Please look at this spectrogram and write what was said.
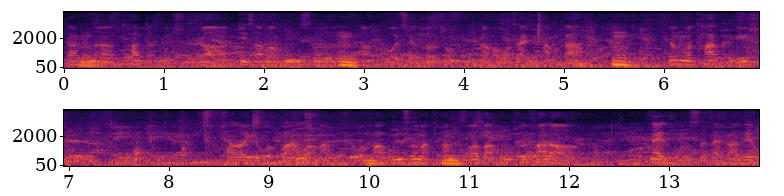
但是呢，他等于是让第三方公司嗯啊给我签合同，然后我再给他们干活。嗯，那么他肯定是相当于我管我嘛，给我发工资嘛，他们如果把工资发到那个公司再转给我，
